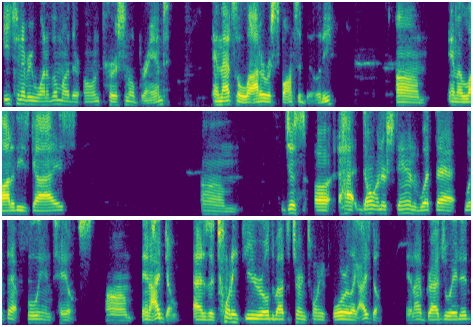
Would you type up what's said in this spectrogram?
each and every one of them are their own personal brand. And that's a lot of responsibility. Um, and a lot of these guys um, just uh, ha- don't understand what that what that fully entails. Um, and I don't, as a 23 year old about to turn 24, like I don't. And I've graduated,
